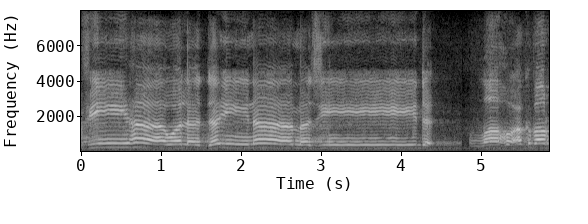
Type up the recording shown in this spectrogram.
فيها ولدينا مزيد. الله أكبر.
